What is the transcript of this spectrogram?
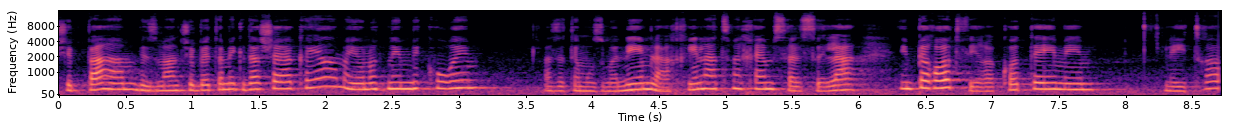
שפעם, בזמן שבית המקדש היה קיים, היו נותנים ביקורים. אז אתם מוזמנים להכין לעצמכם סלסלה עם פירות וירקות טעימים. להתראות.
